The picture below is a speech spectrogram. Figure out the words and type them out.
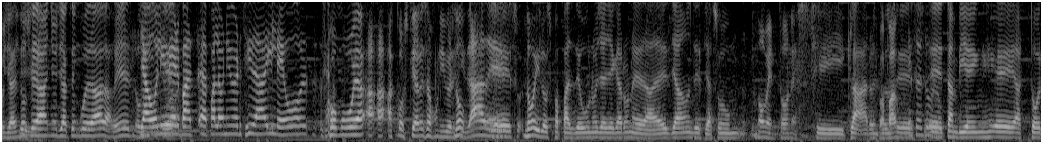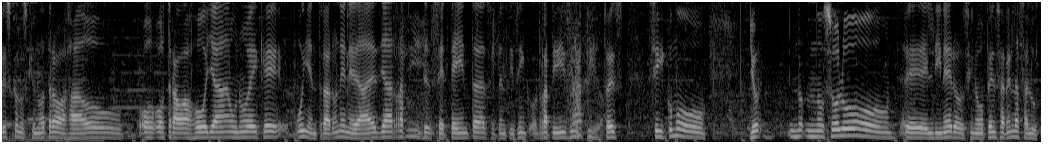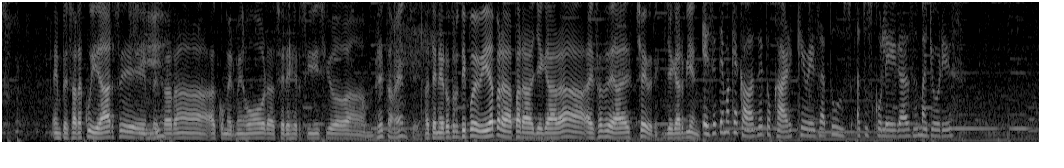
ya en sí. 12 años ya tengo edad, a ver. lo Ya hice. Oliver va para la universidad y Leo. o sea, ¿Cómo voy a, a- a costear esas No, universidades? eso- no, y los papás de uno ya llegaron a edades ya donde ya son Noventones. Sí, claro. Entonces, Eso es duro. eh, también eh, actores con los que uno ha trabajado o, o trabajó ya, uno ve que, uy, entraron en edades ya Sí. de 70, 75, rapidísimo. Rápido. Entonces, sí, como yo, no, no solo eh, el dinero, sino pensar en la salud. Empezar a cuidarse, Sí. empezar a, a comer mejor, a hacer ejercicio, a, Completamente. a tener otro tipo de vida para, para llegar a, a esas edades chévere, llegar bien. Ese tema que acabas de tocar, que ves a tus, a tus colegas mayores,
